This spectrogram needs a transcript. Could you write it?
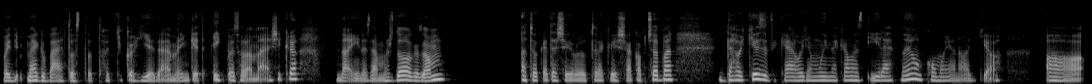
hogy megváltoztathatjuk a hiedelmeinket egyikből a másikra. Na, én ezen most dolgozom, a tökéletességre való törekvéssel kapcsolatban, de hogy képzeljétek el, hogy amúgy nekem az élet nagyon komolyan adja a,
